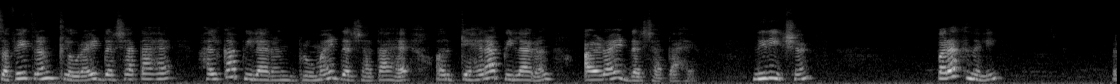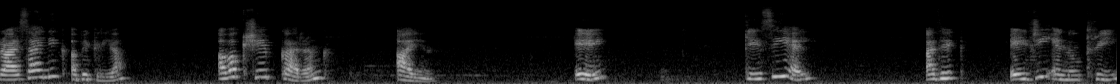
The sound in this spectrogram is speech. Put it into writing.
सफ़ेद रंग क्लोराइड दर्शाता है, हल्का पीला रंग ब्रोमाइड दर्शाता है और गहरा पीला रंग आयोडाइड दर्शाता है। निरीक्षण। परख नली रासायनिक अभिक्रिया। अवक्षेप का रंग आयन ए KCl अधिक AgNO3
